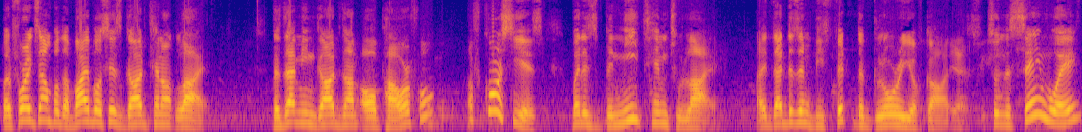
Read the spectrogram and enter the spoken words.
But for example, the Bible says God cannot lie. Does that mean God's not all powerful? Of course he is, but it's beneath him to lie. Right? That doesn't befit the glory of God. Yes. So in the same way,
